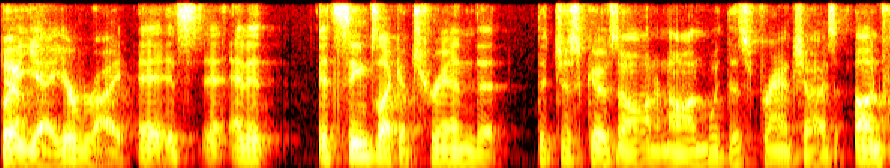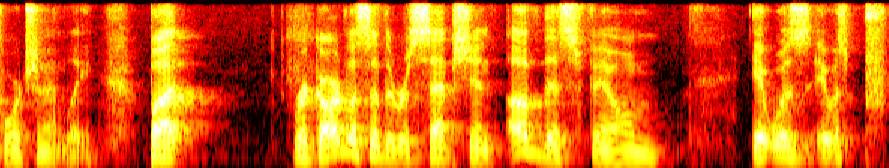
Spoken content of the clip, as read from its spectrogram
But yeah, you're right. It's and it it seems like a trend that that just goes on and on with this franchise, unfortunately. But regardless of the reception of this film, it was it was pr-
